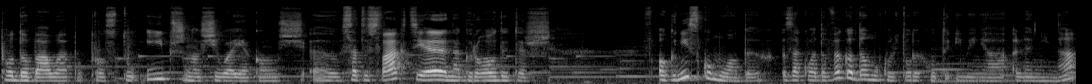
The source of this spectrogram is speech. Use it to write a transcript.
podobała po prostu i przynosiła jakąś e, satysfakcję, nagrody też w Ognisku Młodych Zakładowego Domu Kultury Huty imienia Lenina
